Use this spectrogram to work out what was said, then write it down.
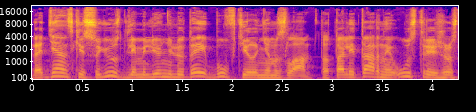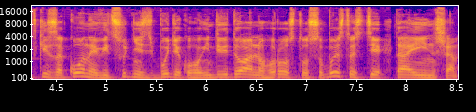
Радянський Союз для мільйонів людей був втіленням зла. Тоталітарний устрій, жорсткі закони, відсутність будь-якого індивідуального росту особистості та інше.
